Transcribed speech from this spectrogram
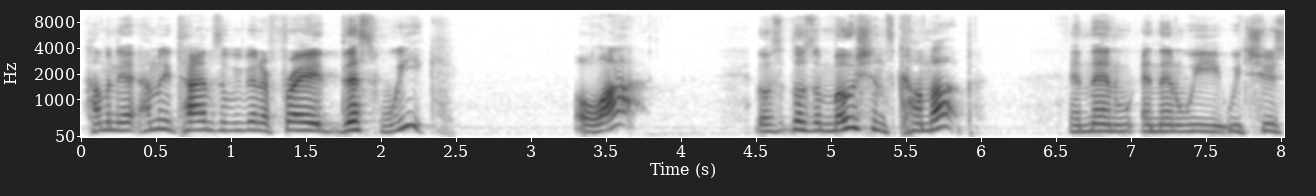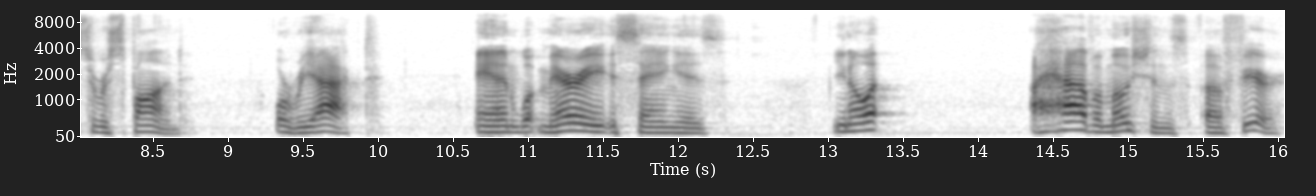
How many, how many times have we been afraid this week? A lot. Those, those emotions come up, and then, and then we, we choose to respond or react. And what Mary is saying is, you know what? I have emotions of fear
